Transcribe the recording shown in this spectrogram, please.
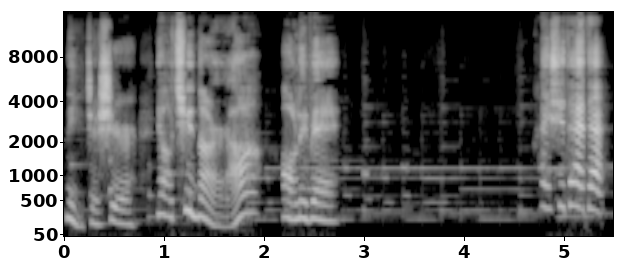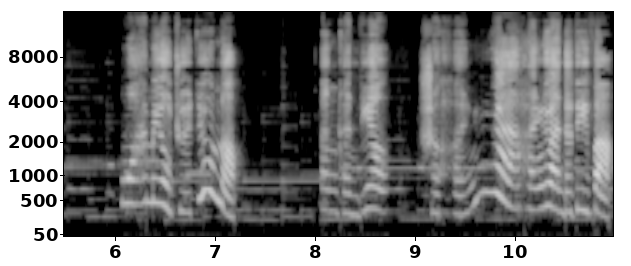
你这是要去哪儿啊，奥利维？凯西太太，我还没有决定呢，但肯定是很远很远的地方。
